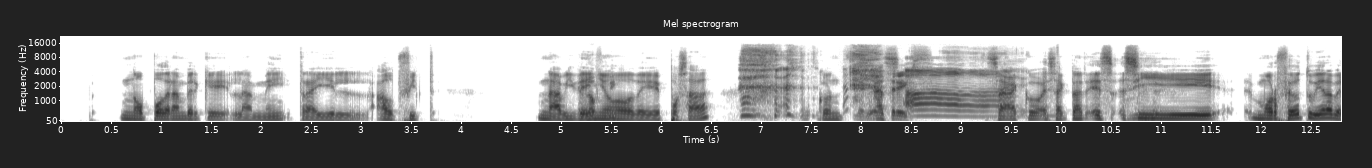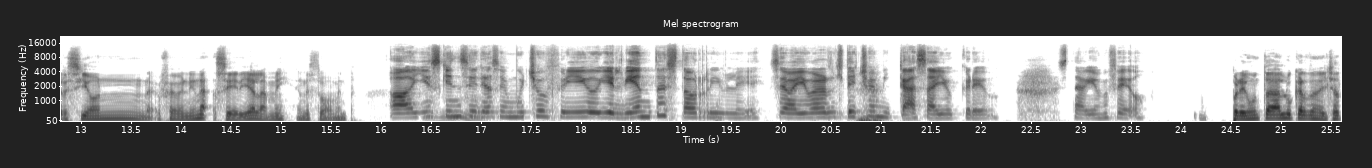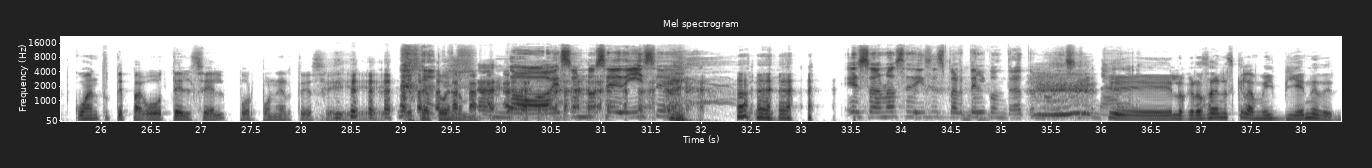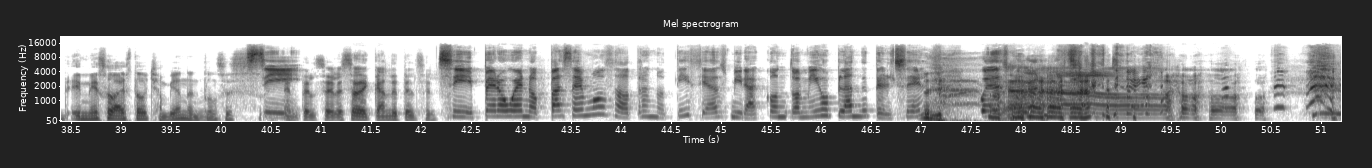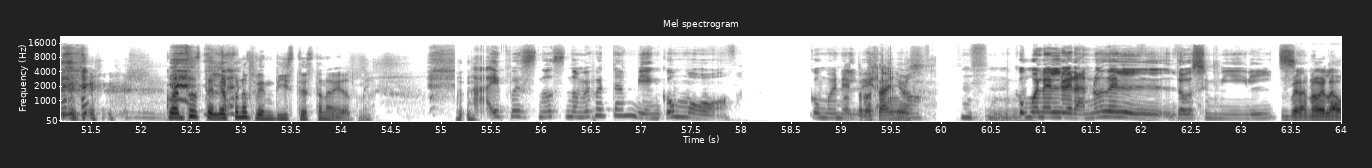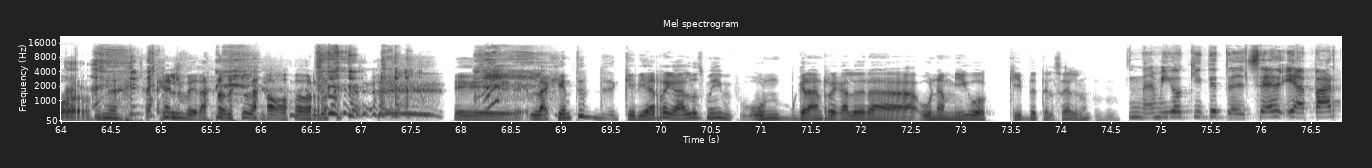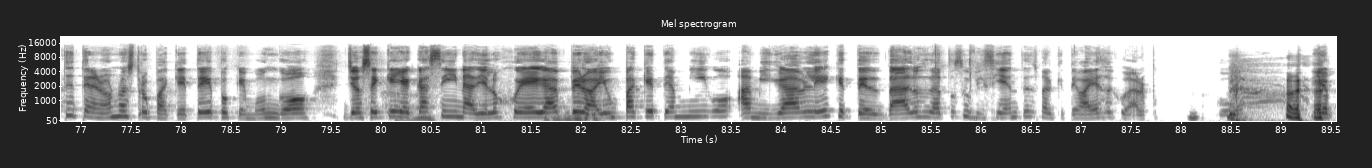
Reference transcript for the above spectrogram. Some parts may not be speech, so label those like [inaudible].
no podrán ver que la May trae el outfit navideño de posada. Con De Matrix. Saco, exactamente. Es, si Morfeo tuviera versión femenina, sería la May en este momento. Ay, es que en serio hace mucho frío y el viento está horrible. Se va a llevar el techo de mi casa, yo creo. Está bien feo. Pregunta a Lucas en el chat cuánto te pagó Telcel por ponerte ese, ese [laughs] atuendo. No, eso no se dice. [laughs] Eso no se dice, es parte del contrato, no decir [laughs] nada. Eh, lo que no saben es que la May viene de, en eso, ha estado chambeando, entonces. Sí. En Telcel, ese decán de Telcel. Sí, pero bueno, pasemos a otras noticias. Mira, con tu amigo plan de Telcel [laughs] puedes jugar [laughs] ¿Cuántos teléfonos vendiste esta Navidad, May? Ay, pues no, no me fue tan bien como, como en el Otros verano. años. Como en el verano del 2000. Verano del ahorro. el verano del ahorro. [laughs] [laughs] [laughs] Eh, la gente quería regalos, May. Un gran regalo era un amigo kit de Telcel, ¿no? Un amigo kit de Telcel y aparte tenemos nuestro paquete de Pokémon Go. Yo sé que Ah. ya casi nadie lo juega, pero hay un paquete amigo, amigable, que te da los datos suficientes para que te vayas a jugar Pokémon Go. [laughs] Yep.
